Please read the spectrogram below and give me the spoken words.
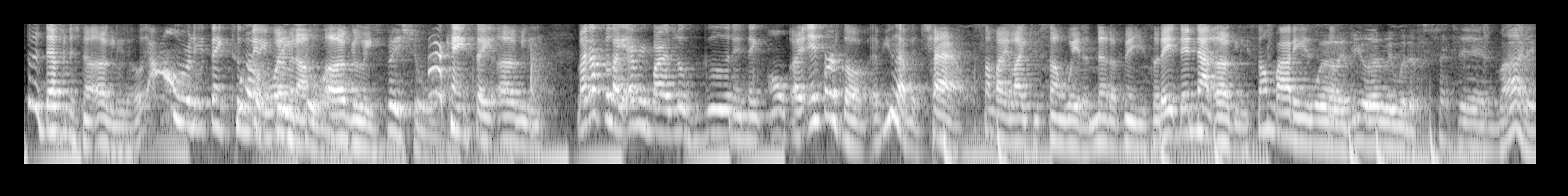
What's the definition of ugly though? I don't really think too Well, many women are facial-wise, ugly. Facial. I can't say ugly. Like I feel like everybody looks good and they own. uh, And first off, if you have a child, somebody liked you some way to nut up in you, so they they're not ugly. Somebody is. Well, if you're ugly with a sexy ass body,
